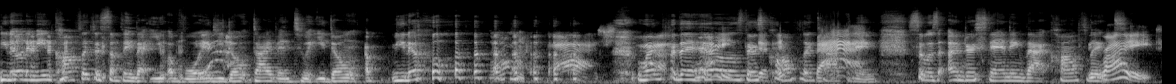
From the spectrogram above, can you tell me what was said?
you know what I mean? Conflict is something that you avoid. Yeah. You don't dive into it. You don't, uh, you know. oh my gosh! Run for the hills. Right. There's it's conflict bad. happening. So it's understanding that conflict, right,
